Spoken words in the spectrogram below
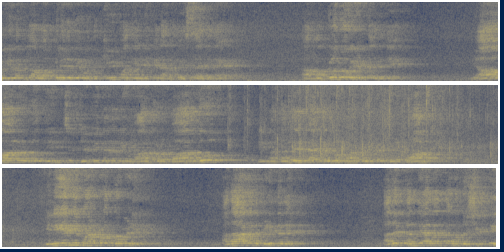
ಇಲ್ಲಿರುವಂತ ಒಕ್ಕಲಿಗರಿಗೆ ಒಂದು ಕಿವಿ ಮಾತು ಹೇಳಲಿಕ್ಕೆ ನಾನು ಬಯಸ್ತಾ ಇದ್ದೇನೆ. ಆ ಮಕ್ಕಳಿಗೂ ಹೇಳ್ತಾ ಇದ್ದೀನಿ ಯಾರು ಒಂದು ಇಂಚು ಜಮೀನನ್ನು ನೀವು ಮಾಡ್ಕೊಳ್ಬಾರ್ದು ನಿಮ್ಮ ತಂದೆ ತಾಯಿಗಳಿಗೂ ಮಾಡ್ಕೊಳ್ಲಿಕ್ಕೆ ಬಿಡಬಾರ್ದು ಇನ್ನೇನು ನೀವು ಮಾಡ್ಕೊಳಕ್ ಹೋಗ್ಬೇಡಿ ಅದಾಗದು ಬೆಳೀತದೆ ಅದಕ್ಕೆ ತಂದೆ ಆದಂತ ಒಂದು ಶಕ್ತಿ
